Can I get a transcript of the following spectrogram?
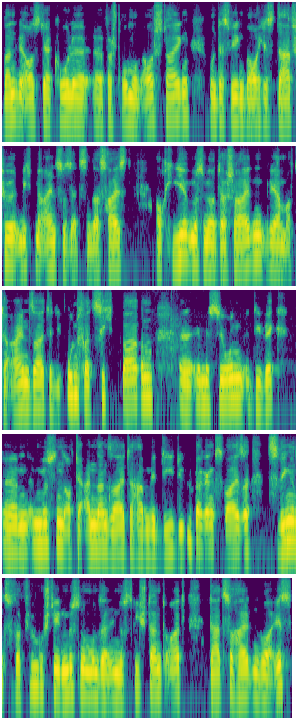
wann wir aus der Kohleverstromung aussteigen. Und deswegen brauche ich es dafür nicht mehr einzusetzen. Das heißt, auch hier müssen wir unterscheiden. Wir haben auf der einen Seite die unverzichtbaren äh, Emissionen, die weg ähm, müssen. Auf der anderen Seite haben wir die, die übergangsweise zwingend zur Verfügung stehen müssen, um unseren Industriestandort da zu halten, wo er ist.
